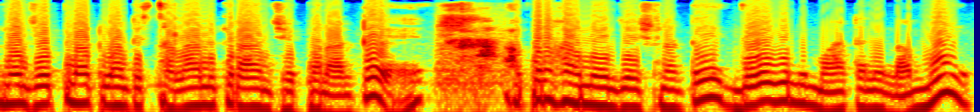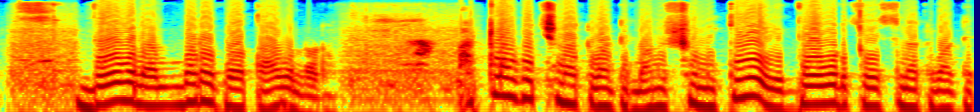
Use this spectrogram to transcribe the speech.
నేను చెప్పినటువంటి స్థలానికి రా అని చెప్పానంటే అబ్రహాం ఏం చేసినంటే దేవుని మాటని నమ్మి దేవుని వెంబడి పోతా ఉన్నాడు. అట్లా వచ్చినటువంటి మనుషునికి దేవుడు చేసినటువంటి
